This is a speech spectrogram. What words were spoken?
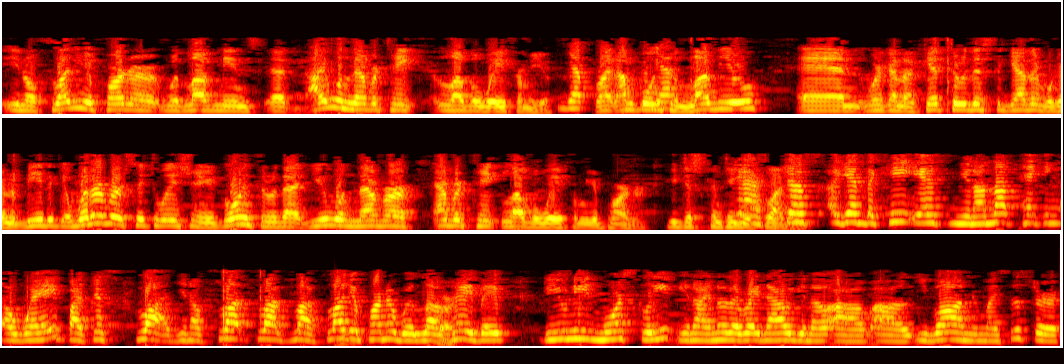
you know, flooding your partner with love means that I will never take love away from you. Yep. Right? I'm going Yep. to love you and we're gonna get through this together. We're gonna be together. Whatever situation you're going through that you will never ever take love away from your partner. You just continue Yes, flooding. just again, the key is you know not taking away, but just flood. You know, flood, flood, flood, flood your partner with love. Right. Hey, babe, do you need more sleep? You know, I know that right now, you know, uh, uh, Yvonne, my sister,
